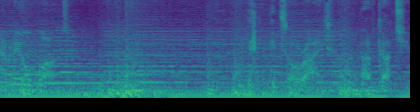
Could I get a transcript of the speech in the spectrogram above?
Family or what? it's all right. I've got you.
